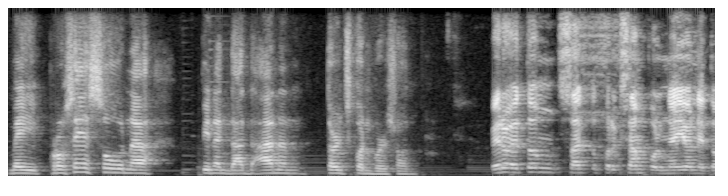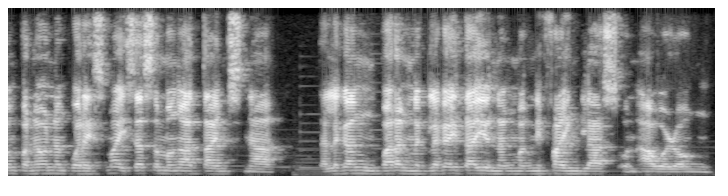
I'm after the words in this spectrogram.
may proseso na pinagdadaanan towards conversion. Pero itong, sakto for example, ngayon itong panahon ng Kwaresma, isa sa mga times na talagang parang naglagay tayo ng magnifying glass on our own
